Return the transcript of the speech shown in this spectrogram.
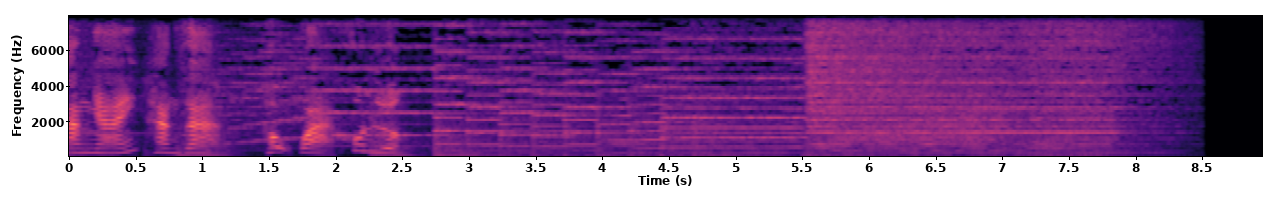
hàng nhái, hàng giả, hậu quả khôn lường.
